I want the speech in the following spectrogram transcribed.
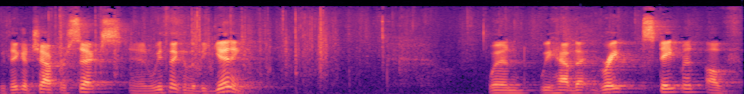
We think of chapter 6 and we think of the beginning when we have that great statement of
